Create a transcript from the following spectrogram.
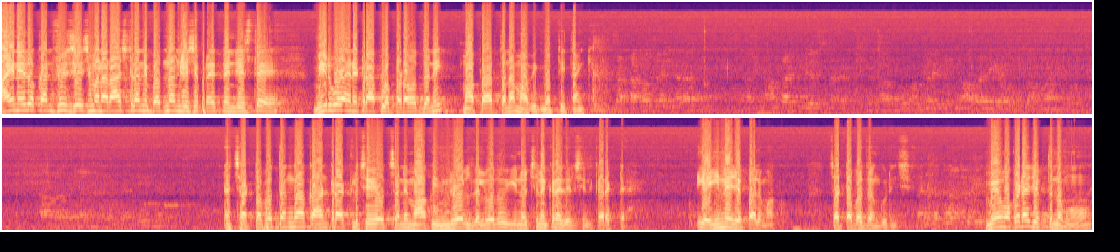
ఆయన ఏదో కన్ఫ్యూజ్ చేసి మన రాష్ట్రాన్ని బదనాం చేసే ప్రయత్నం చేస్తే మీరు కూడా ఆయన ట్రాప్లో పడవద్దని మా ప్రార్థన మా విజ్ఞప్తి. థ్యాంక్ యూ చట్టబద్ధంగా కాంట్రాక్ట్లు చేయొచ్చని మాకు ఇన్ని రోజులు తెలియదు. ఈయన వచ్చినాకనే తెలిసింది. కరెక్టే ఇక ఈయనే చెప్పాలి మాకు చట్టబద్ధం గురించి. మేము ఒకటే చెప్తున్నాము.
